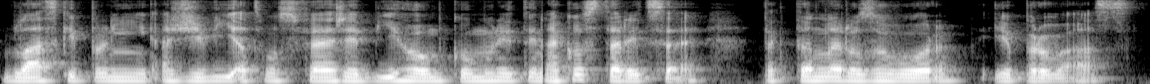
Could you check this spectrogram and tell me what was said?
v láskyplný a živý atmosféře Be Home Community na Kostarice, tak tenhle rozhovor je pro vás.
